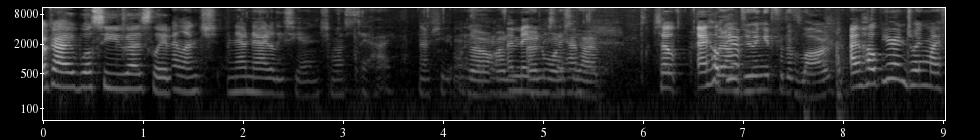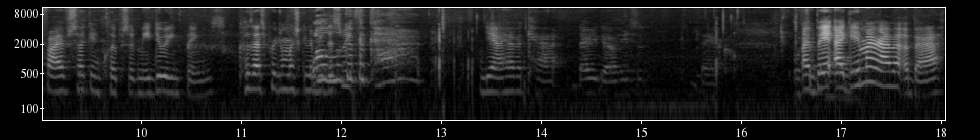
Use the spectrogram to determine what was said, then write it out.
Okay, we'll see you guys later. My lunch. Now Natalie's here and she wants to say hi. No, she didn't want to No, say hi. I, I'm I didn't want to say say hi. hi. So I hope But you're. I'm doing it for the vlog. I hope you're enjoying my five second clips of me doing things, cause that's pretty much gonna Oh, be this look week. Look at the cat. Yeah, I have a cat. There you go. He's there. What's I it ba- I gave my rabbit a bath,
